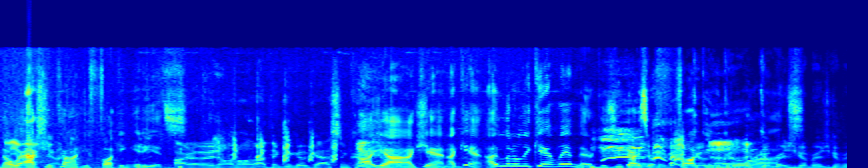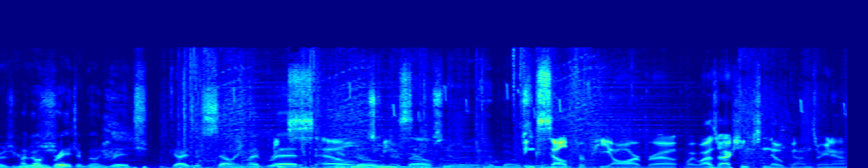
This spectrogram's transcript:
no, Oh, we're actually conned. You fucking idiots. All right, wait, hold on, hold on. I think we go gas and crack Uh, yeah, I can't. I can't. I literally can't land there because you guys are fucking morons. Go bridge, go bridge, go bridge, I'm going bridge. I'm going bridge. You guys are selling my bread. sell. Can't. Being sold. together. Hit barrels Being for PR, bro. Wait, why is there actually just no guns right now?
